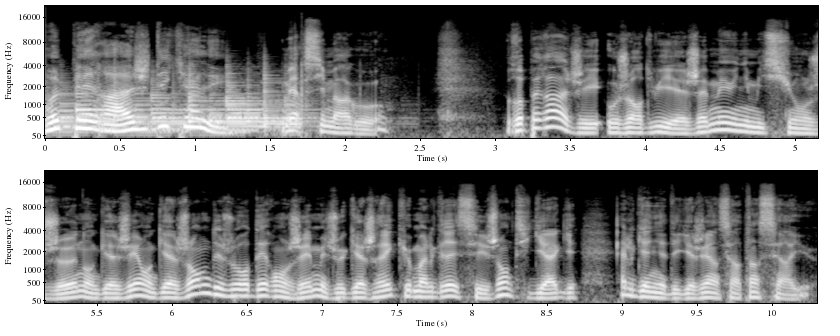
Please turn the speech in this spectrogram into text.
Repérage décalé. Merci Margot. Repérage est aujourd'hui et à jamais une émission jeune, engagée, engageante, des jours dérangés, mais je gagerai que malgré ses gentils gags, elle gagne à dégager un certain sérieux.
